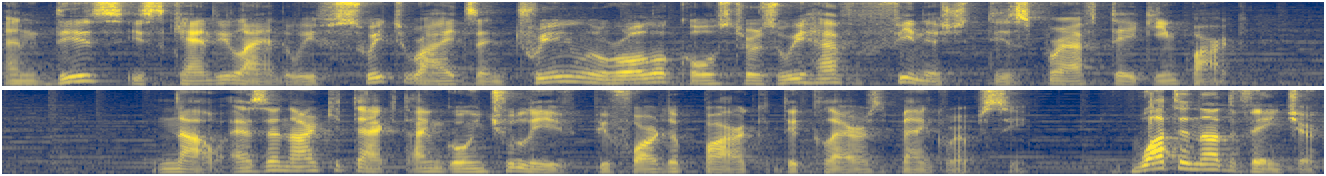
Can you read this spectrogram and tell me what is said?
and this is Candyland with sweet rides and thrilling roller coasters we have finished this breathtaking park. Now, as an architect I'm going to leave before the park declares bankruptcy. What an adventure!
